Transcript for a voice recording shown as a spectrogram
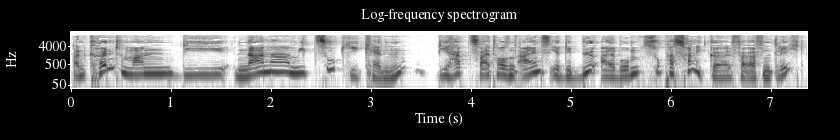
dann könnte man die Nana Mitsuki kennen. Die hat 2001 ihr Debütalbum Supersonic Girl veröffentlicht.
